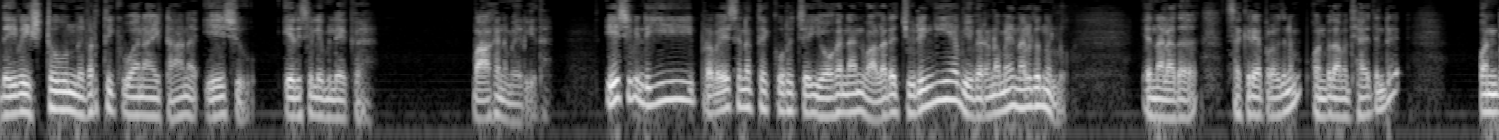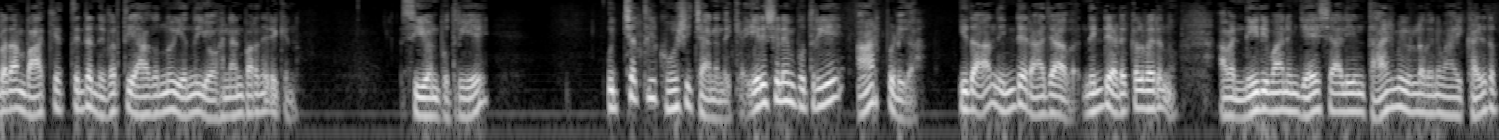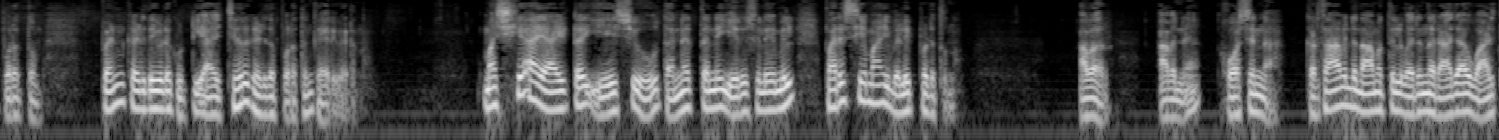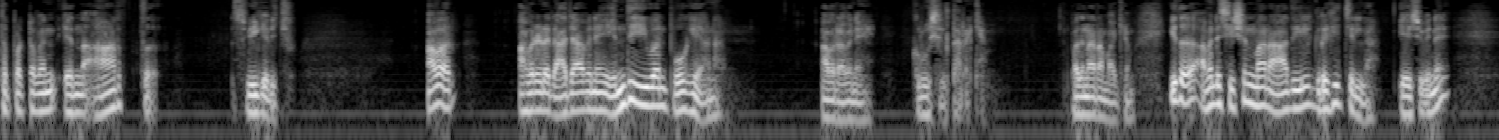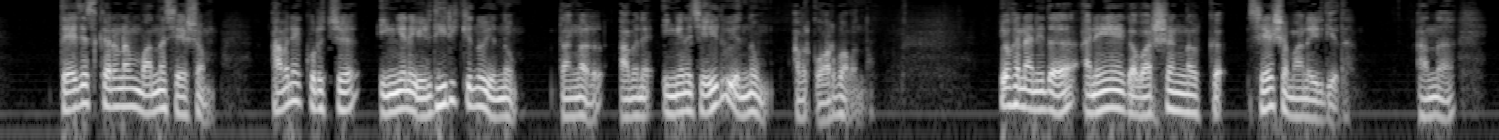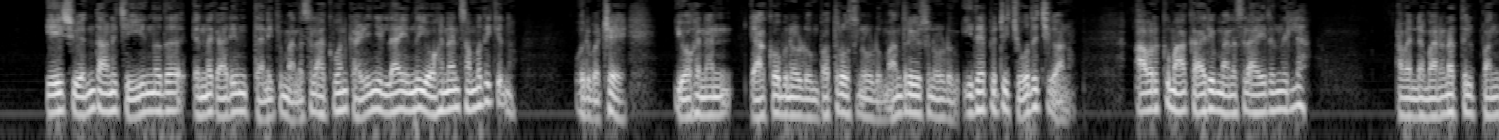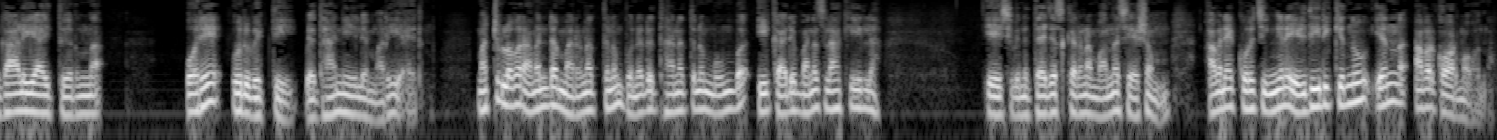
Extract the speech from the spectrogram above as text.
ദൈവ ഇഷ്ടവും നിവർത്തിക്കുവാനായിട്ടാണ് യേശു എരുസലേമിലേക്ക് വാഹനമേറിയത്. യേശുവിന്റെ ഈ പ്രവേശനത്തെക്കുറിച്ച് യോഹന്നാൻ വളരെ ചുരുങ്ങിയ വിവരണമേ നൽകുന്നുള്ളൂ. എന്നാൽ അത് സക്രിയ പ്രവചനം ഒൻപതാം അധ്യായത്തിന്റെ ഒൻപതാം വാക്യത്തിന്റെ നിവൃത്തിയാകുന്നു എന്ന് യോഹനാൻ പറഞ്ഞിരിക്കുന്നു. സിയോൻ പുത്രിയെ ഉച്ചത്തിൽ ഘോഷിച്ചാനന്ദിക്കുക യെരുശലേം പുത്രിയെ ആർപ്പിടുക. ഇതാ നിന്റെ രാജാവ് നിന്റെ അടുക്കൽ വരുന്നു. അവൻ നീതിമാനും ജയശാലിയും താഴ്മയുള്ളവനുമായി കഴുതപ്പുറത്തും പെൺകഴുതയുടെ കുട്ടിയായ ചെറുകഴുതപ്പുറത്തും കയറി വരുന്നു. മഷ്യായിട്ട് യേശു തന്നെ തന്നെ യെരുസലേമിൽ പരസ്യമായി വെളിപ്പെടുത്തുന്നു. അവർ അവന് ഹോസന്ന കർത്താവിന്റെ നാമത്തിൽ വരുന്ന രാജാവ് വാഴ്ത്തപ്പെട്ടവൻ എന്ന ആർത്ത് സ്വീകരിച്ചു. അവർ അവരുടെ രാജാവിനെ എന്തു ചെയ്യുവാൻ പോകുകയാണ്? അവർ അവനെ ക്രൂശിൽ തറയ്ക്കും. പതിനാറാം വാക്യം. ഇത് അവന്റെ ശിഷ്യന്മാർ ആദിയിൽ ഗ്രഹിച്ചില്ല. യേശുവിനെ തേജസ്കരണം വന്ന ശേഷം അവനെക്കുറിച്ച് ഇങ്ങനെ എഴുതിയിരിക്കുന്നു എന്നും തങ്ങൾ അവന് ഇങ്ങനെ ചെയ്തു എന്നും അവർക്ക് ഓർമ്മ വന്നു. യോഹനാൻ ഇത് അനേക വർഷങ്ങൾക്ക് ശേഷമാണ് എഴുതിയത്. അന്ന് യേശു എന്താണ് ചെയ്യുന്നത് എന്ന കാര്യം തനിക്ക് മനസ്സിലാക്കുവാൻ കഴിഞ്ഞില്ല എന്ന് യോഹനാൻ സമ്മതിക്കുന്നു. ഒരുപക്ഷെ യോഹനാൻ യാക്കോബിനോടും പത്രോസിനോടും അന്ത്രയൂസിനോടും ഇതേപ്പറ്റി ചോദിച്ചു കാണും. അവർക്കും ആ കാര്യം മനസ്സിലായിരുന്നില്ല. അവന്റെ മരണത്തിൽ പങ്കാളിയായി തീർന്ന ഒരേ ഒരു വ്യക്തി ബഥാനിയയിലെ മറിയായിരുന്നു മറ്റുള്ളവർ അവന്റെ മരണത്തിനും പുനരുത്ഥാനത്തിനും മുമ്പ് ഈ കാര്യം മനസ്സിലാക്കിയില്ല. യേശുവിന് തേജസ്കരണം വന്ന ശേഷം അവനെക്കുറിച്ച് ഇങ്ങനെ എഴുതിയിരിക്കുന്നു എന്ന് അവർക്ക് ഓർമ്മ വന്നു.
